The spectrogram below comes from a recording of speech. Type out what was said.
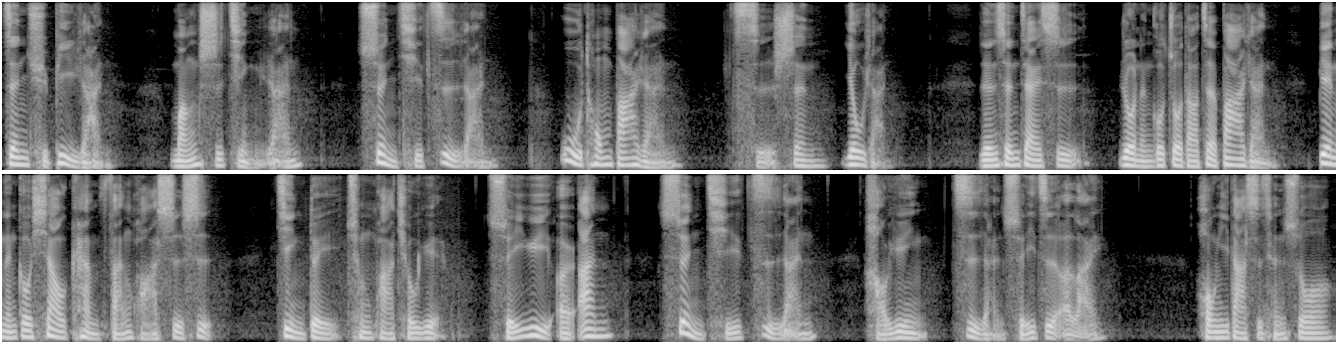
争取必然，忙时井然，顺其自然，悟通八然，此生悠然。人生在世，若能够做到这八然，便能够笑看繁华世事，静对春花秋月，随遇而安，顺其自然，好运自然随之而来。弘一大师曾说：“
